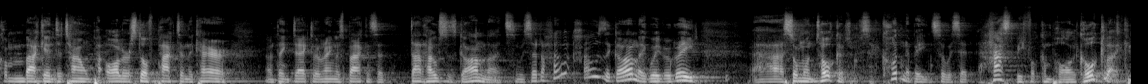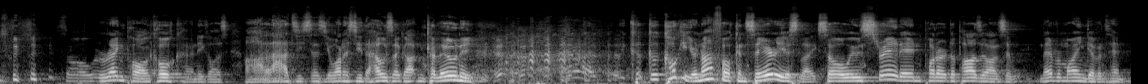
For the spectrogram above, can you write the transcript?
coming back into town, all our stuff packed in the car. And I think Declan rang us back and said, that house is gone, lads. And we said, how, how's it gone? Like, we've agreed. Uh, someone took it. We said, couldn't have been. So we said, it has to be fucking Paul Cook, like. so we rang Paul Cook, and he goes, oh, lads, he says, you want to see the house I got in Collooney? Cookie, you're not fucking serious, like. So we went straight in, put our deposit on, and said, never mind giving it to him.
